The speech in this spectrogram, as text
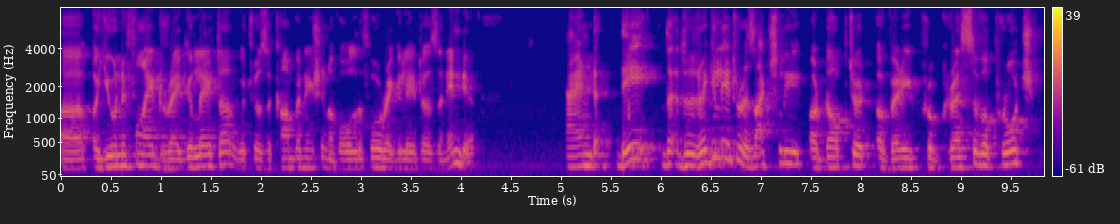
uh, a unified regulator, which was a combination of all the four regulators in India. And they, the, the regulator has actually adopted a very progressive approach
